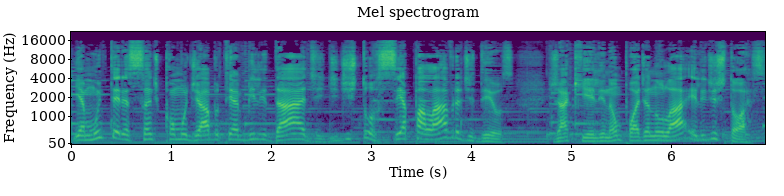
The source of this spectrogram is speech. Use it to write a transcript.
E é muito interessante como o diabo tem a habilidade de distorcer a palavra de Deus, já que ele não pode anular, ele distorce.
